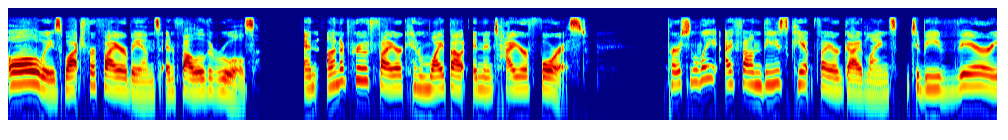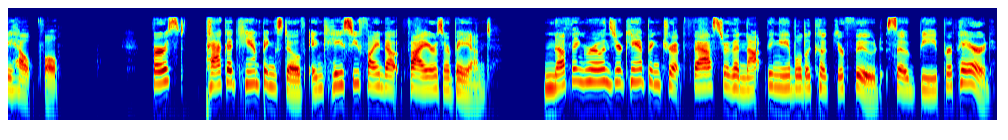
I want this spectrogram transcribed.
Always watch for fire bans and follow the rules. An unapproved fire can wipe out an entire forest. Personally, I found these campfire guidelines to be very helpful. First, pack a camping stove in case you find out fires are banned. Nothing ruins your camping trip faster than not being able to cook your food, so be prepared.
